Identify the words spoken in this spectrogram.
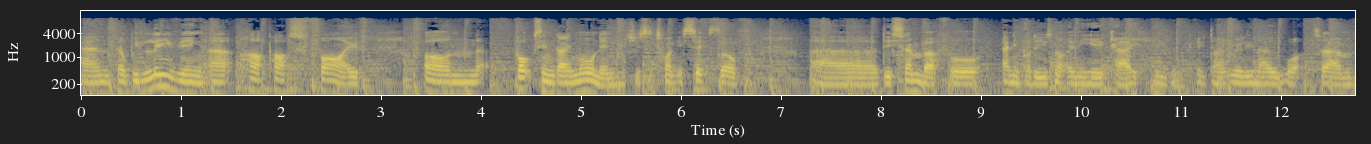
and they'll be leaving at half past five on Boxing Day morning, which is the 26th of uh, December. For anybody who's not in the UK who, who don't really know what um,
